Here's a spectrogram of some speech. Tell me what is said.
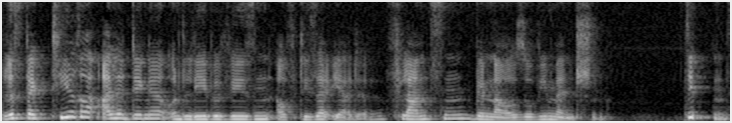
Respektiere alle Dinge und Lebewesen auf dieser Erde, Pflanzen genauso wie Menschen. Siebtens.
